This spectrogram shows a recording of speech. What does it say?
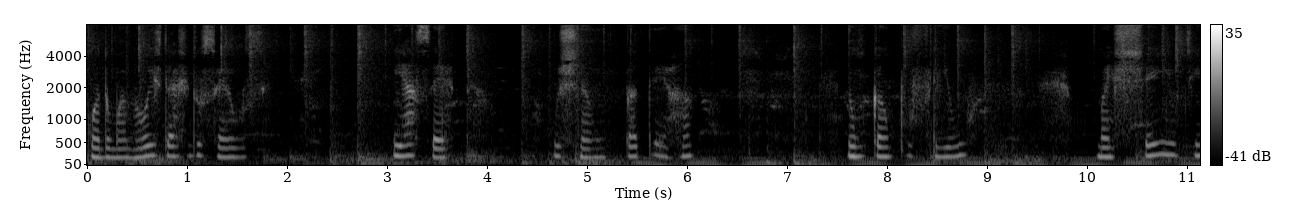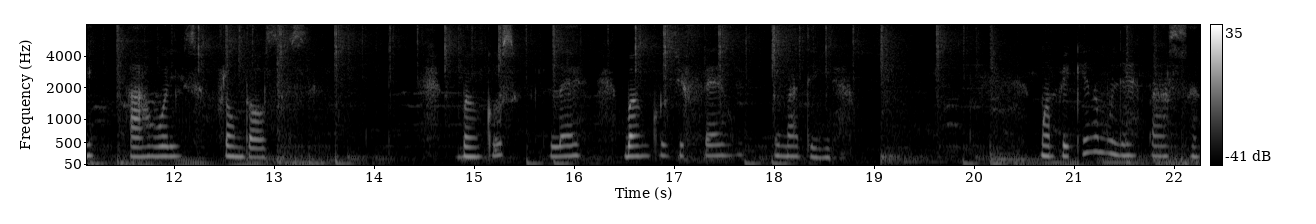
quando uma luz desce dos céus e acerta o chão da terra num campo frio, mas cheio de árvores frondosas, bancos, le, bancos de ferro e madeira. Uma pequena mulher passa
